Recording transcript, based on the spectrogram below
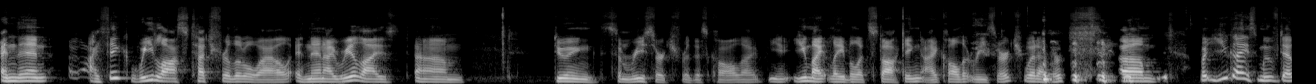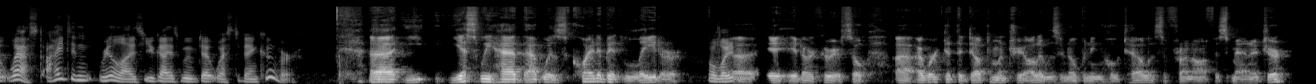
And then I think we lost touch for a little while, and then I realized um, doing some research for this call. I, you, you might label it stalking. I call it research, whatever. um, but you guys moved out west. I didn't realize you guys moved out west of Vancouver. Uh, y- yes, we had. That was quite a bit later Well, later. uh, in, in our career. So uh, I worked at the Delta Montreal. It was an opening hotel as a front office manager,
